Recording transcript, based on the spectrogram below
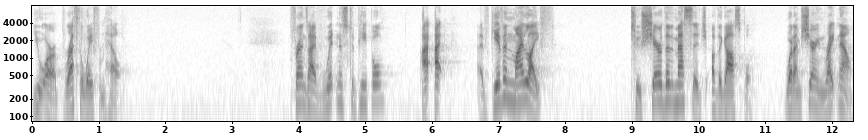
You are a breath away from hell. Friends, I've witnessed to people. I, I, I've given my life to share the message of the gospel, what I'm sharing right now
